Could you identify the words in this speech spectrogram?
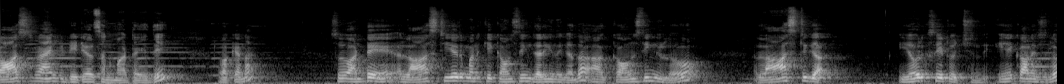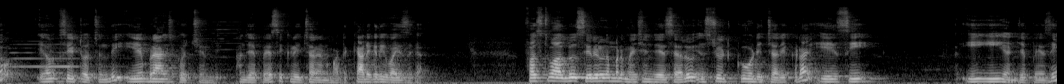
last rank details అనమాట ఇది. ఓకేనా సో అంటే లాస్ట్ ఇయర్ మనకి కౌన్సిలింగ్ జరిగింది కదా. ఆ కౌన్సిలింగ్లో లాస్ట్గా ఎవరికి సీట్ వచ్చింది? ఏ కాలేజీలో ఎవరికి సీట్ వచ్చింది? ఏ బ్రాంచ్కి వచ్చింది? అని చెప్పేసి ఇక్కడ ఇచ్చారనమాట కేటగిరీ వైజ్గా ఫస్ట్ వాళ్ళు సీరియల్ నెంబర్ మెన్షన్ చేశారు ఇన్స్టిట్యూట్ కోడ్ ఇచ్చారు ఇక్కడ ఏసీ ఈఈ అని చెప్పేసి.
